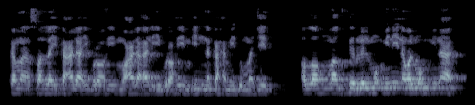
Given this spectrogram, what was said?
kama sallaita ala Ibrahim wa ala ali Ibrahim innaka Hamidum Majid. Allahumma ighfir lil mu'minina wal mu'minat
